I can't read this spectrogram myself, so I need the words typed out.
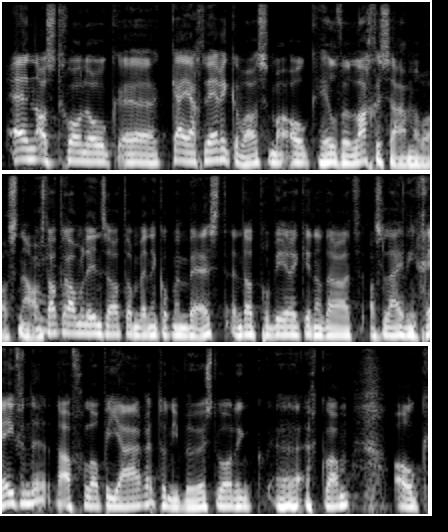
en als het gewoon ook uh, keihard werken was, maar ook heel veel lachen samen was. Nou, als dat er allemaal in zat, dan ben ik op mijn best. En dat probeer ik inderdaad als leidinggevende de afgelopen jaren, toen die bewustwording er kwam, ook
